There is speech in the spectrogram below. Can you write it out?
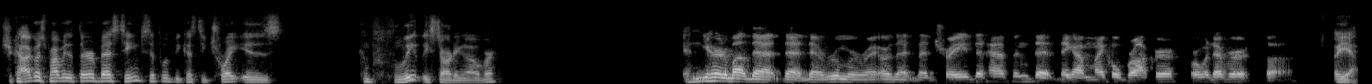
Chicago is probably the third best team simply because Detroit is completely starting over. And you heard about that that that rumor, right? Or that that trade that happened that they got Michael Brocker or whatever. Uh, Oh yeah,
